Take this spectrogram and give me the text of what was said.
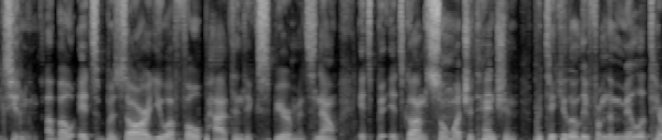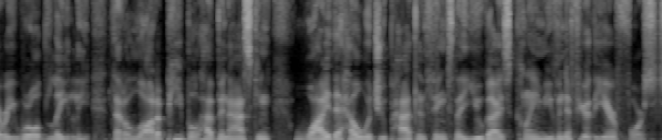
excuse me, about its bizarre UFO patent experiments. Now, it's it's gotten so much attention, particularly from the military world lately, that a lot of people have been asking, why the hell would you patent things that you guys claim, even if you're the Air Force,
